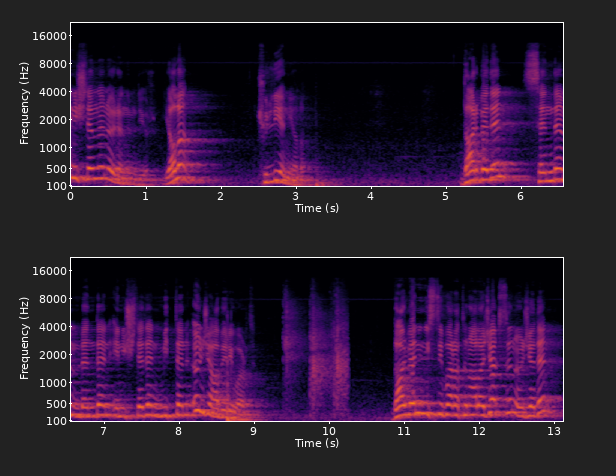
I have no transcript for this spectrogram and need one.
eniştemden öğrendim diyor. Yalan. Külliyen yalan. Darbeden senden, benden, enişteden, MİT'ten önce haberi vardı. Darbenin istihbaratını alacaksın önceden,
